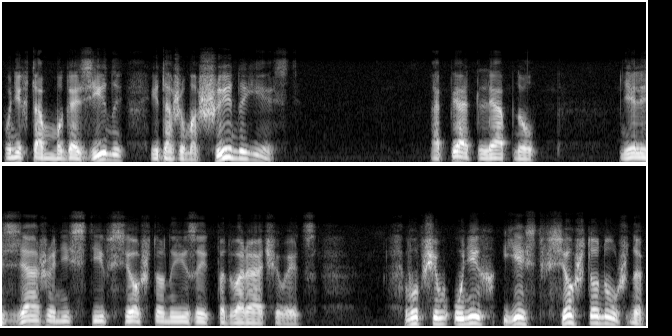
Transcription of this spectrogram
у них там магазины и даже машины есть. Опять ляпнул. Нельзя же нести все, что на язык подворачивается. В общем, у них есть все, что нужно.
